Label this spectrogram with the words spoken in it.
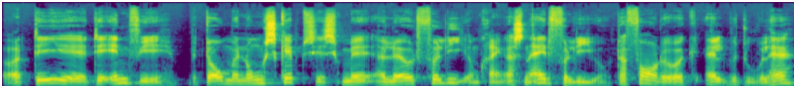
Og det, øh, det endte vi dog med nogen skeptisk med at lave et forlig omkring. Og sådan er et forlig jo. Der får du jo ikke alt, hvad du vil have.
